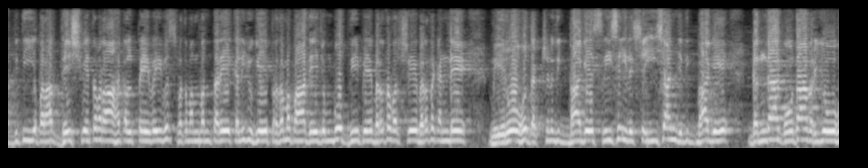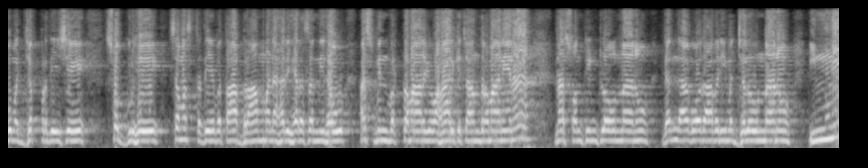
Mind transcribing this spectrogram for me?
ద్వితీయ పరార్ధే శ్వేతవరాహ కల్పే వైవస్వతమన్వంతరే కలియుగే ప్రథమ పాదే జంబోద్వీపే భరతవర్షే భరతఖండే మేరోః దక్షిణ దిగ్భాగే శ్రీశైలస్య ఈశాన్య దిగ్భాగే గంగా గోదావర్యోః మధ్యప్రదేశే స్వగృహే సమస్త దేవతా బ్రాహ్మణ హరిహర సన్నిధౌ అస్మిన్ వర్తమాన వ్యవహారిక చాంద్రమానేన నా సొంత ఇంట్లో ఉన్నాను గంగా గోదావరి మధ్యలో ఉన్నాను ఇన్ని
